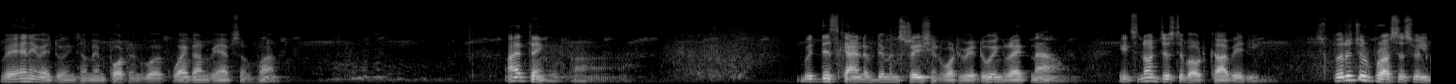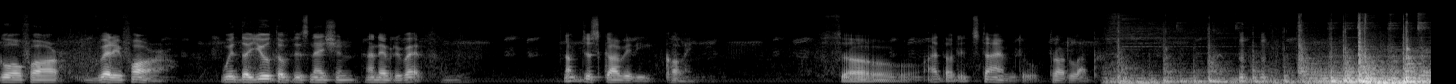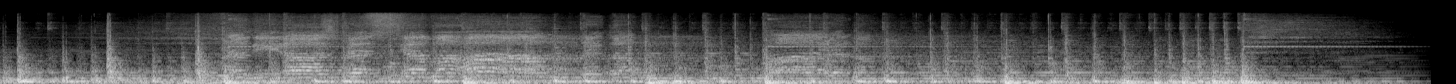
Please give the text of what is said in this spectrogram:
we're anyway doing some important work, why can't we have some fun? I think uh, with this kind of demonstration, what we are doing right now, it's not just about Kaveri. Spiritual process will go far, very far with the youth of this nation and everywhere, not just Kaveri calling. So, I thought it's time to throttle up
